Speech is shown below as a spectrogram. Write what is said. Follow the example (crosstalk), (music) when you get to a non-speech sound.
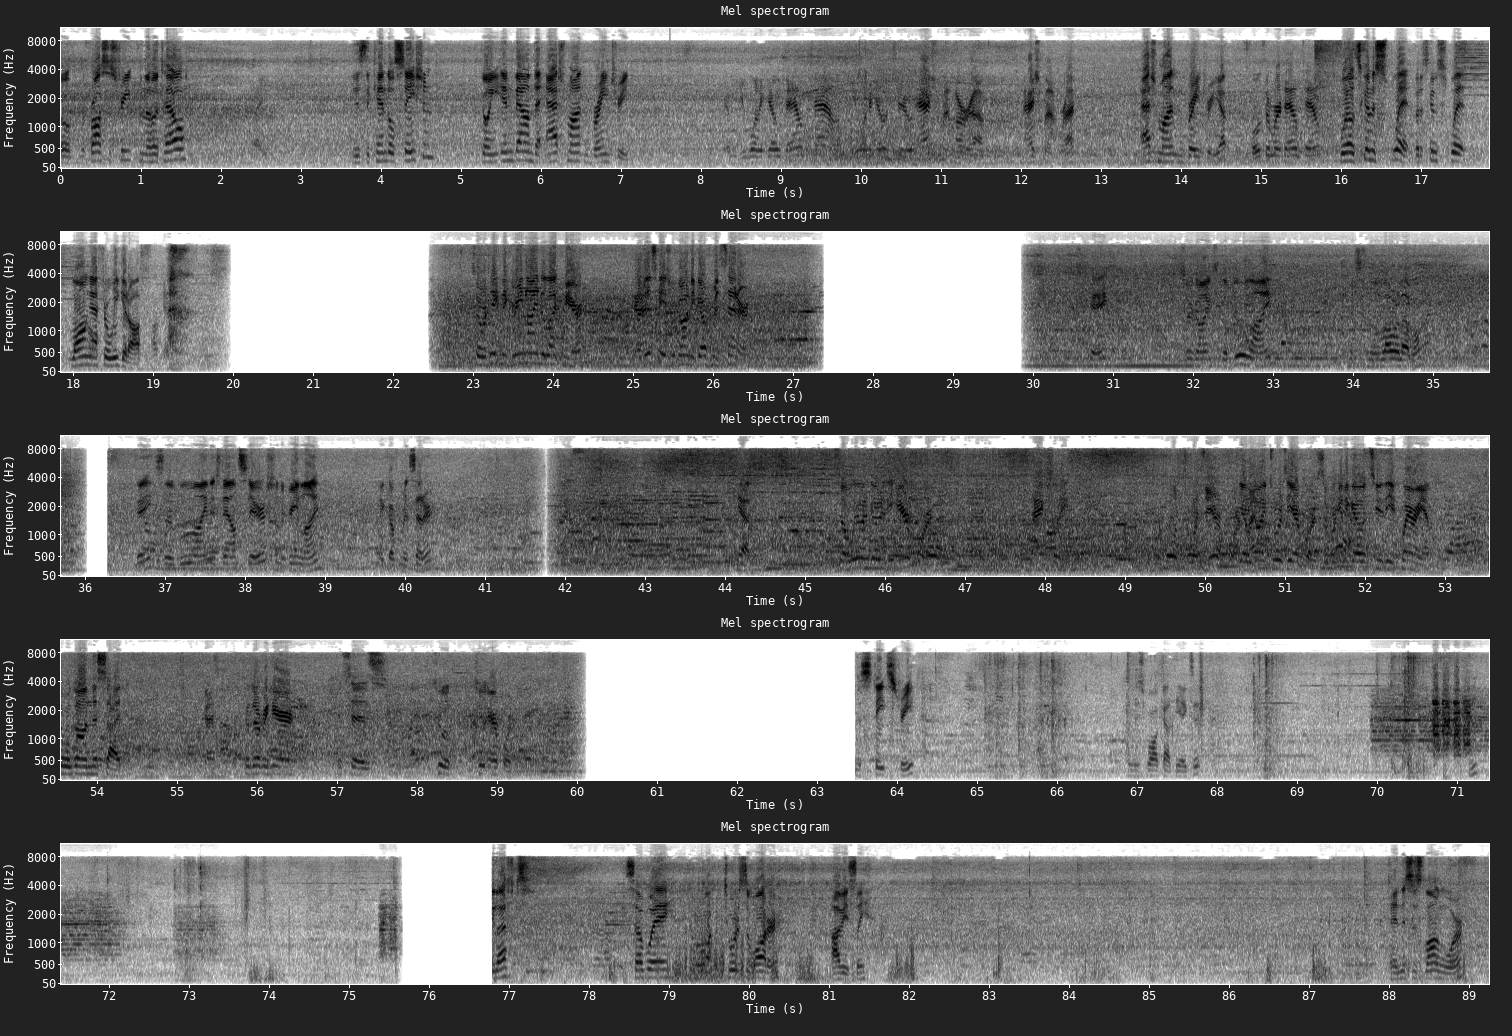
So across the street from the hotel is the Kendall Station, going inbound to Ashmont and Braintree. And you want to go downtown, you want to go to Ashmont, or uh, Ashmont, right? Ashmont and Braintree, yep. Both of them are downtown? Well, it's going to split, but it's going to split long after we get off. Okay. (laughs) So we're taking the green line to Lechmere. In this case, we're going to Government Center. Okay. So we're going to the blue line, which is the lower level. Okay, so the blue line is downstairs from the green line at Government Center. Yeah. So we want to go to the airport. Actually, We're going towards the airport, yeah, we're right? going towards the airport. So we're going to go to the aquarium. So we'll go on this side. Okay. Because over here it says to to airport. To State Street. And just walk out the exit. Hmm? We left the subway and we're walking towards the water, obviously. And this is Long Wharf.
